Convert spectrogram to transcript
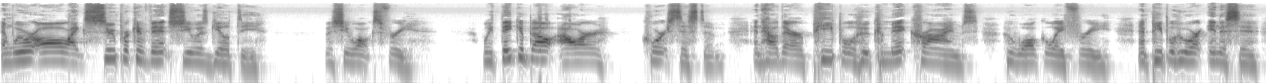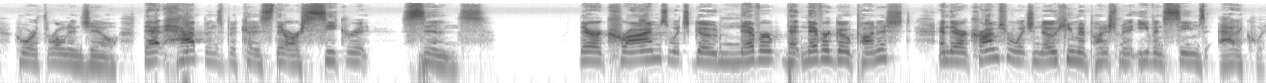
And we were all like super convinced she was guilty, but she walks free. We think about our court system and how there are people who commit crimes who walk away free and people who are innocent who are thrown in jail. That happens because there are secret sins. There are crimes which go never, that never go punished, and there are crimes for which no human punishment even seems adequate.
